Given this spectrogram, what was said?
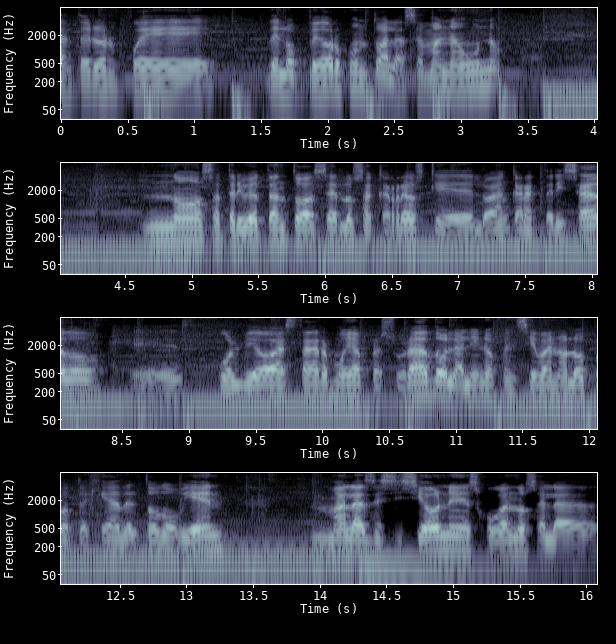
anterior fue de lo peor junto a la semana 1. No se atrevió tanto a hacer los acarreos que lo han caracterizado. Eh, volvió a estar muy apresurado. La línea ofensiva no lo protegía del todo bien. Malas decisiones, jugándosela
